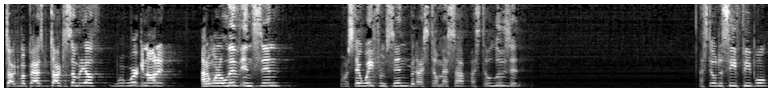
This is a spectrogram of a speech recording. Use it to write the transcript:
Talk to my pastor, talk to somebody else. We're working on it. I don't want to live in sin. I want to stay away from sin, but I still mess up. I still lose it. I still deceive people,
